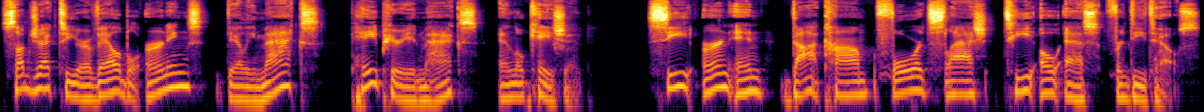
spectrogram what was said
Subject to your available earnings, daily max, pay period max, and location. See earnin.com forward slash TOS for details.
